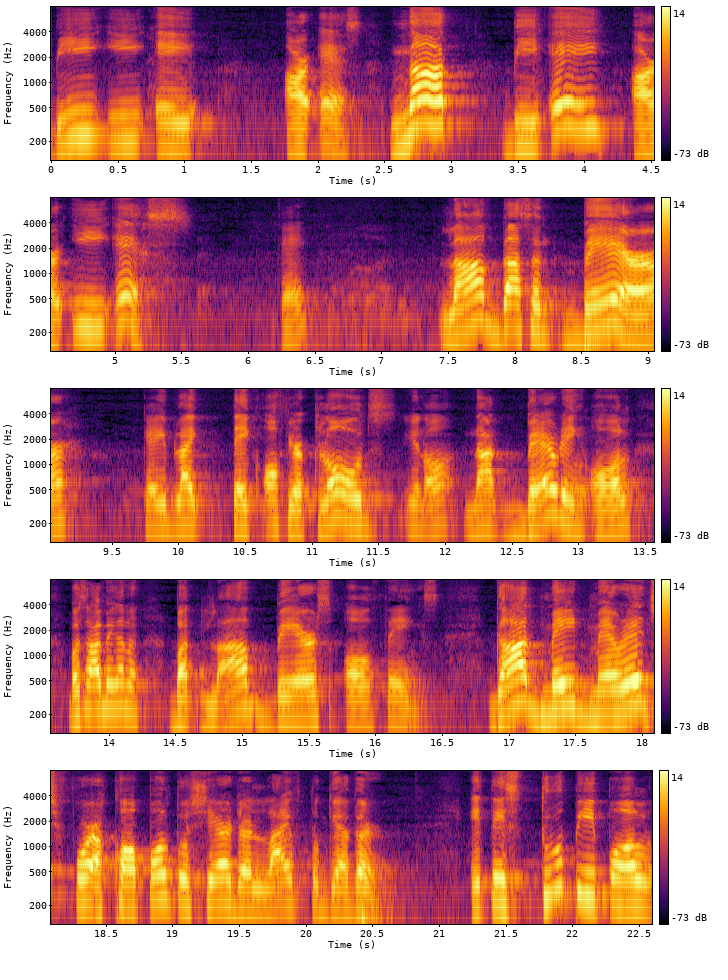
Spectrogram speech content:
B E A R S. Not B A R E S. Okay? Love doesn't bear, okay, like take off your clothes, you know, not bearing all. But sabi nga, but love bears all things. God made marriage for a couple to share their life together. It is two people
